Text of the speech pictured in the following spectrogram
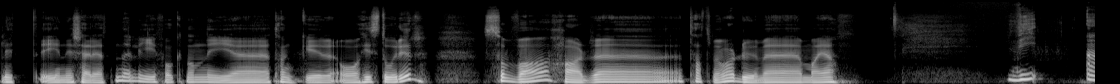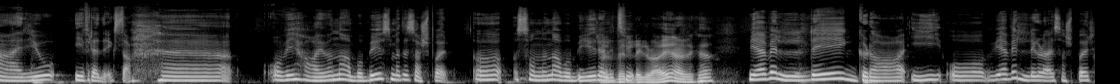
litt i nysgjerrigheten, eller gi folk noen nye tanker og historier. Så hva har dere tatt med? Hva har du med, Maja? Vi er jo i Fredrikstad. Og vi har jo en naboby som heter Sarpsborg. Og sånne nabobyer er er litt veldig glad i, er dere ikke det? Vi er veldig glad i og Vi er veldig glad i Sarpsborg.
